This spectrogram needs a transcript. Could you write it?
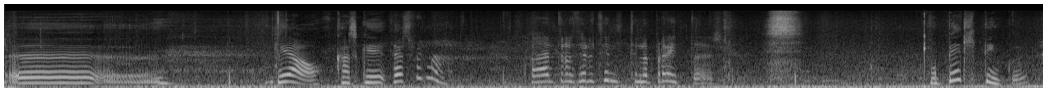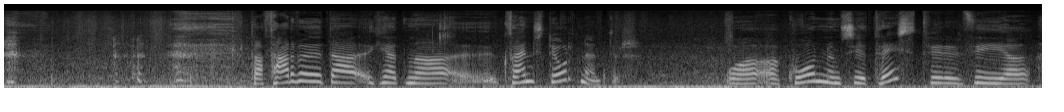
Uh, já, kannski þess vegna. Hvað heldur þú þurfi til til að breyta þessu? Og byltingu. það þarf auðvitað hérna hvern stjórnendur og að konum sé treyst fyrir því að,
